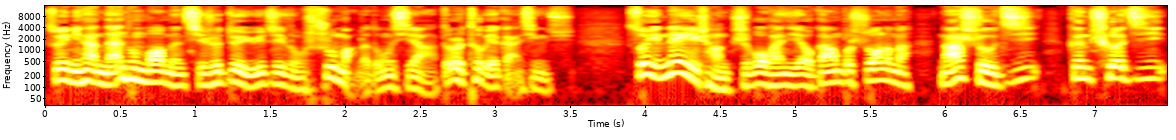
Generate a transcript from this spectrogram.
所以你看，男同胞们其实对于这种数码的东西啊，都是特别感兴趣。所以那一场直播环节，我刚刚不说了吗？拿手机跟车机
